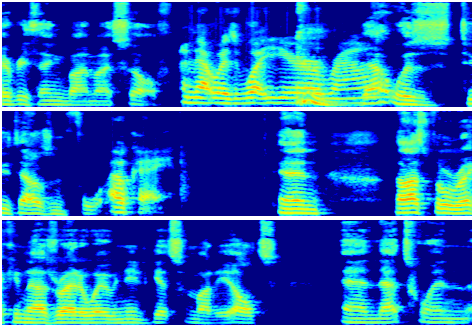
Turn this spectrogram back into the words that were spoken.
everything by myself. And that was what year around? that was 2004. okay. And the hospital recognized right away we need to get somebody else. And that's when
